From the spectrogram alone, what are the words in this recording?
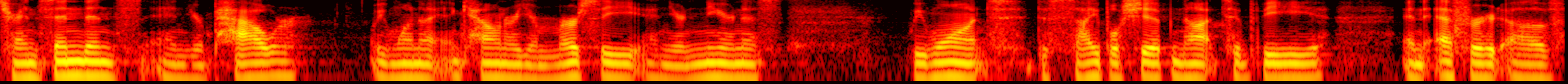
transcendence and your power. We want to encounter your mercy and your nearness. We want discipleship not to be an effort of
